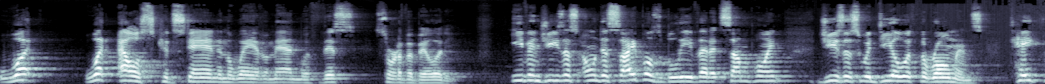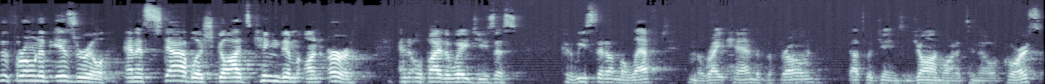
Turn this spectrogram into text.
What what else could stand in the way of a man with this sort of ability? Even Jesus' own disciples believed that at some point Jesus would deal with the Romans, take the throne of Israel, and establish God's kingdom on earth. And oh, by the way, Jesus, could we sit on the left and the right hand of the throne? That's what James and John wanted to know, of course.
